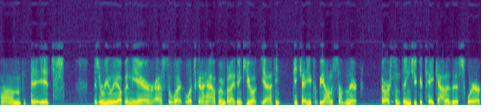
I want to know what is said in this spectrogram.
um, it, it's it's really up in the air as to what what's going to happen. But I think you, yeah, I think PK, you could be onto something there. There are some things you could take out of this where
